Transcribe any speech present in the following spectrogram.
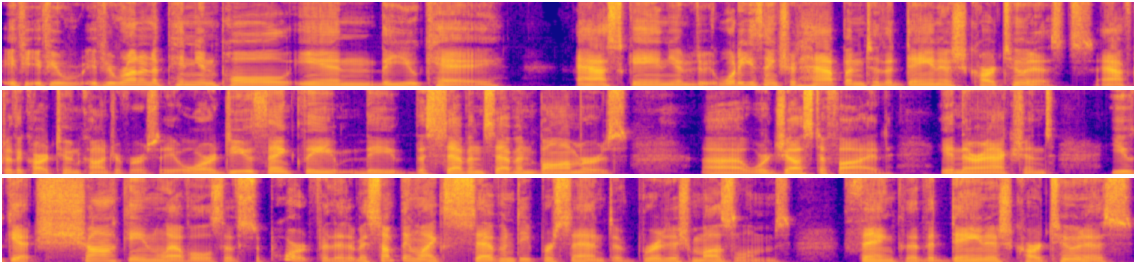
if, if you if you run an opinion poll in the UK asking, you know, what do you think should happen to the Danish cartoonists after the cartoon controversy, or do you think the the the seven seven bombers uh, were justified in their actions? You get shocking levels of support for this. I mean, something like seventy percent of British Muslims think that the Danish cartoonists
